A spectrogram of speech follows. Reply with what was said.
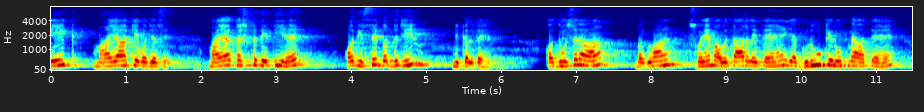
एक माया के वजह से। माया कष्ट देती है और इससे बद्ध जीव निकलते हैं। और दूसरा, भगवान स्वयं अवतार लेते हैं या गुरु के रूप में आते हैं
